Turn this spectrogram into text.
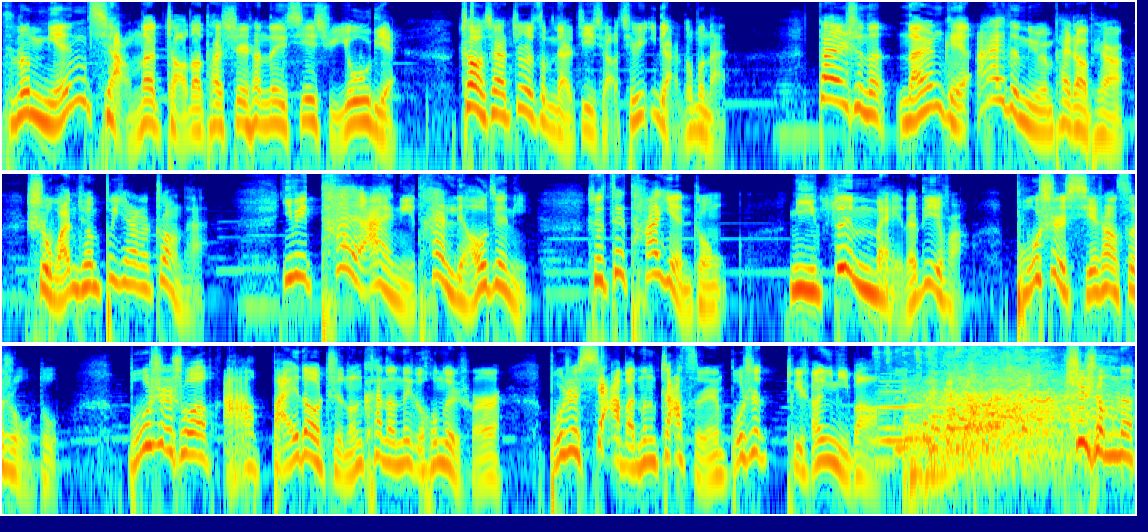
才能勉强的找到他身上那些许优点。照相就是这么点技巧，其实一点都不难。但是呢，男人给爱的女人拍照片是完全不一样的状态，因为太爱你、太了解你，所以在他眼中，你最美的地方不是斜上四十五度。不是说啊白到只能看到那个红嘴唇，不是下巴能扎死人，不是腿长一米八，是什么呢？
